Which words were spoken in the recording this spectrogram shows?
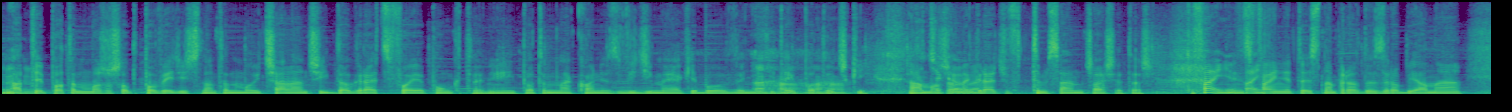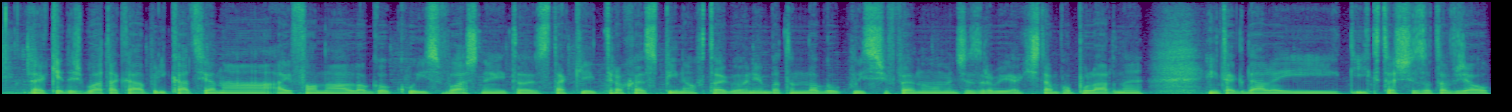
a Mhm. ty potem możesz odpowiedzieć na ten mój challenge i dograć swoje punkty, nie? I potem na koniec widzimy, jakie były wyniki Aha, tej potyczki. To A możemy ciekawe. grać w tym samym czasie też. To fajnie, Więc fajnie. fajnie. to jest naprawdę zrobione. E, Kiedyś była taka aplikacja na iPhone'a Logo Quiz właśnie i to jest taki trochę spin-off tego, nie? Bo ten Logo Quiz się w pewnym momencie zrobił jakiś tam popularny i tak dalej i, i ktoś się za to wziął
